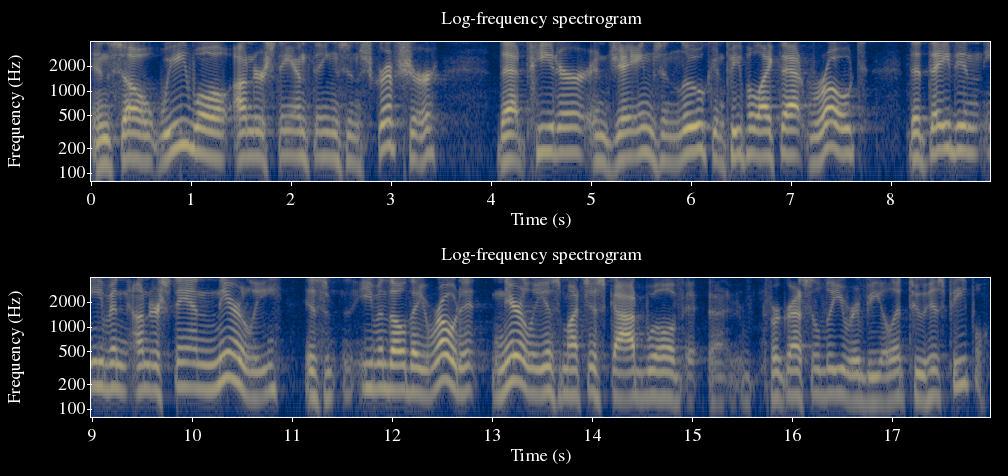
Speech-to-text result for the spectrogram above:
And so we will understand things in Scripture that Peter and James and Luke and people like that wrote that they didn't even understand nearly as even though they wrote it nearly as much as God will uh, progressively reveal it to his people.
